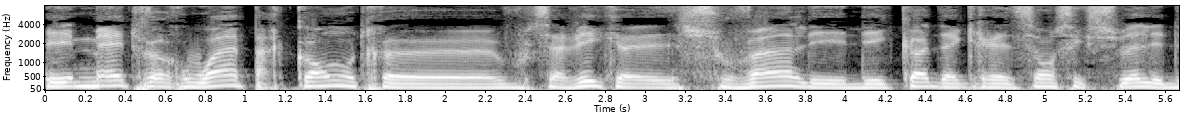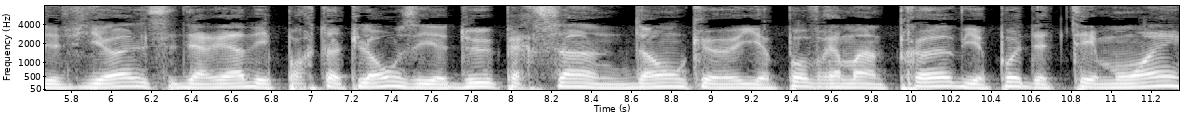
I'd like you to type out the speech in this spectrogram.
Et Maître Roy, par contre, euh, vous savez que souvent les, les cas d'agression sexuelle et de viol, c'est derrière des portes closes et il y a deux personnes. Donc, euh, il n'y a pas vraiment de preuves, il n'y a pas de témoins.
